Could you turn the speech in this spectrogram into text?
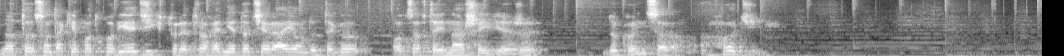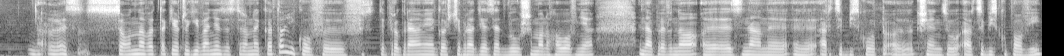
no to są takie podpowiedzi, które trochę nie docierają do tego, o co w tej naszej wierze do końca chodzi. No, ale są nawet takie oczekiwania ze strony katolików. W tym programie gościem Radia Z był Szymon Hołownia, na pewno e, znany e, arcybiskup, księdzu arcybiskupowi,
